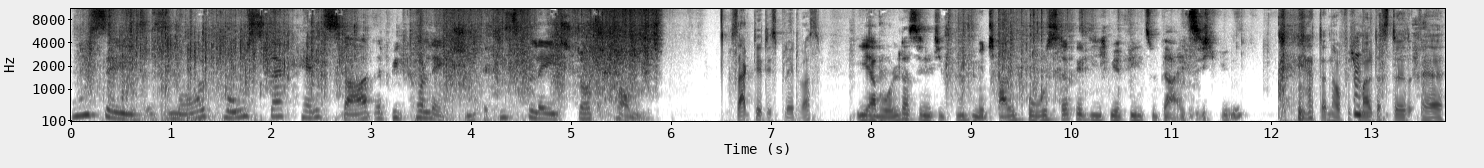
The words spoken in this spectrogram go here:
Who says a small poster can start a big collection? Displayed.com. Sagt dir Displayed was? Jawohl, das sind die guten Metallposter, für die ich mir viel zu geizig bin. Ja, dann hoffe ich mal, dass du äh,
